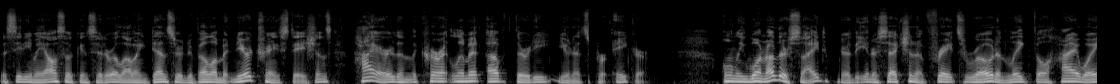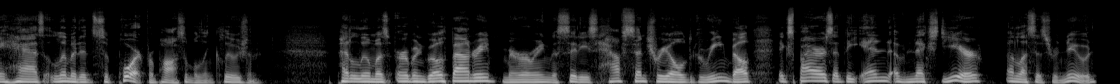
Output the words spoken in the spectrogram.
The city may also consider allowing denser development near train stations higher than the current limit of 30 units per acre. Only one other site, near the intersection of Frates Road and Lakeville Highway, has limited support for possible inclusion. Petaluma's urban growth boundary, mirroring the city's half century old green belt, expires at the end of next year unless it's renewed.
